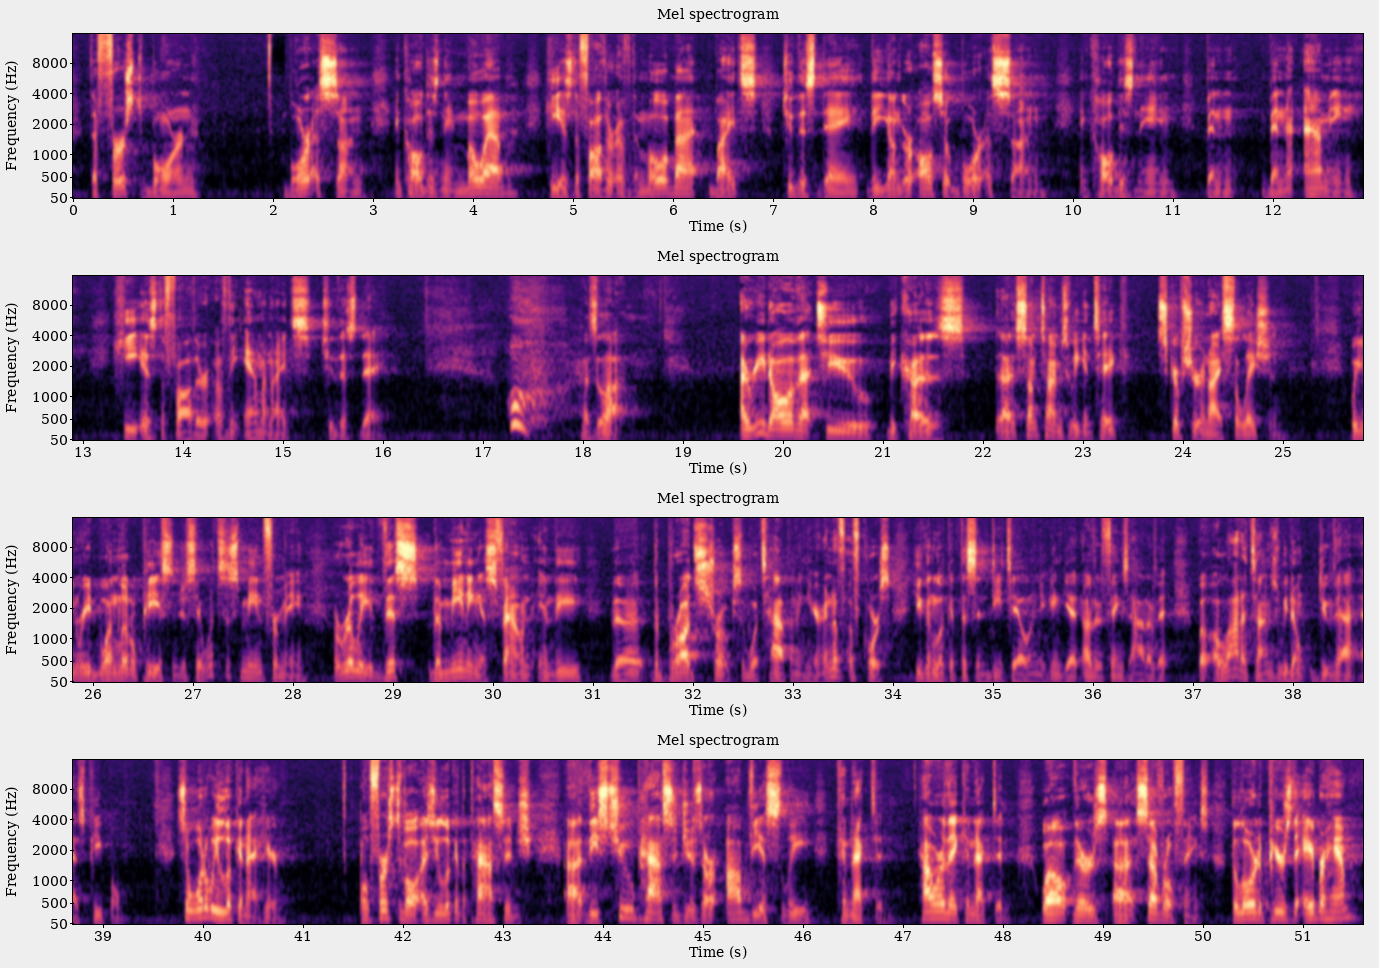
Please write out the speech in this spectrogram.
the firstborn bore a son and called his name Moab. He is the father of the Moabites to this day. The younger also bore a son and called his name Ben Ben-Ammi. He is the father of the Ammonites to this day. Whew, that's a lot. I read all of that to you because uh, sometimes we can take scripture in isolation we can read one little piece and just say, what's this mean for me? But really, this, the meaning is found in the, the, the broad strokes of what's happening here. And of, of course, you can look at this in detail and you can get other things out of it. But a lot of times we don't do that as people. So, what are we looking at here? Well, first of all, as you look at the passage, uh, these two passages are obviously connected. How are they connected? Well, there's uh, several things. The Lord appears to Abraham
